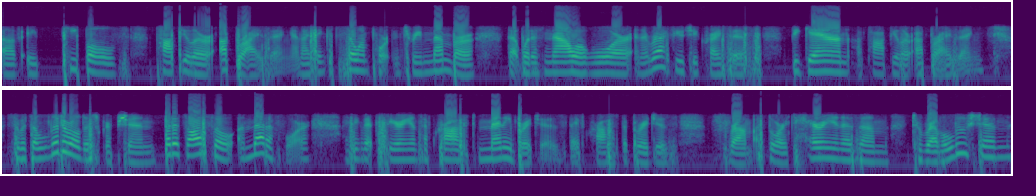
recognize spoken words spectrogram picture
of a people's popular uprising. And I think it's so important to remember that what is now a war and a refugee crisis began a popular uprising. So it's a literal description, but it's also a metaphor. I think that Syrians have crossed many bridges. They've crossed the bridges from authoritarianism to revolution,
